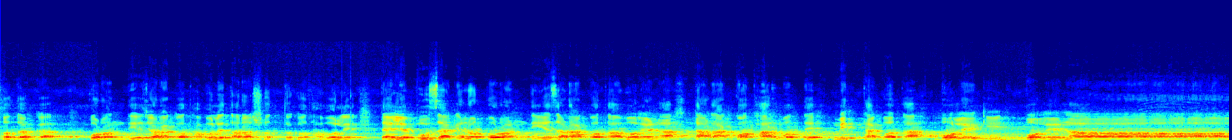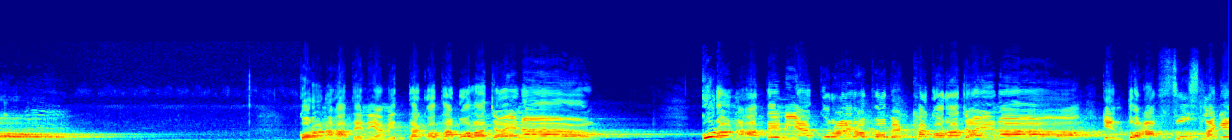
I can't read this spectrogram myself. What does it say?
সদাকা। কোরআন দিয়ে যারা কথা বলে, তারা সত্য কথা বলে। তাইলে বোঝা গেল কোরআন দিয়ে যারা কথা বলে না, তারা কথার মধ্যে মিথ্যা কথা বলে কি? বলে না। কোরআন হাতে নিয়ে মিথ্যা কথা বলা যায় না। কোরআন হাতে নিয়ে কোরআনের অপব্যাখ্যা করা যায় না। কিন্তু আফসুস লাগে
